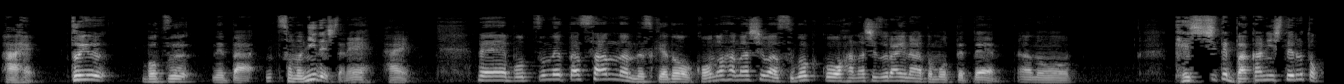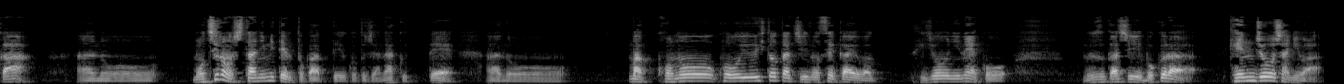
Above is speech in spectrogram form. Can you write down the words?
はい。という、没ネタ、その2でしたね。はい。で、没ネタ3なんですけど、この話はすごくこう話しづらいなと思ってて、あの、決してバカにしてるとか、あの、もちろん下に見てるとかっていうことじゃなくって、あの、まあ、この、こういう人たちの世界は非常にね、こう、難しい、僕ら、健常者には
